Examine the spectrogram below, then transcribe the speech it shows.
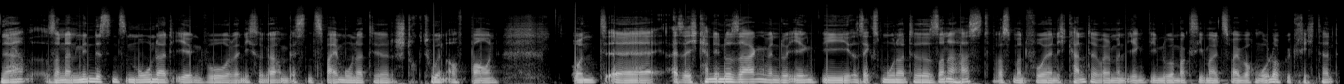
Ja? Sondern mindestens einen Monat irgendwo, wenn nicht sogar am besten zwei Monate Strukturen aufbauen. Und äh, also ich kann dir nur sagen, wenn du irgendwie sechs Monate Sonne hast, was man vorher nicht kannte, weil man irgendwie nur maximal zwei Wochen Urlaub gekriegt hat,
